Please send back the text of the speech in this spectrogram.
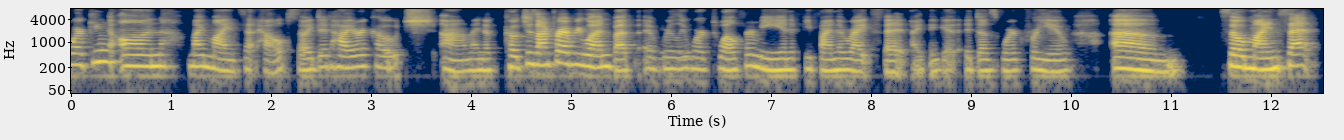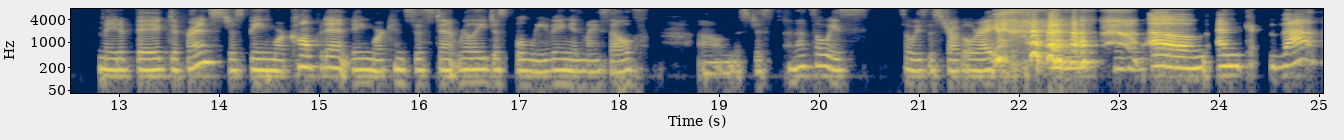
working on my mindset helps. So I did hire a coach. Um, I know coaches aren't for everyone, but it really worked well for me. And if you find the right fit, I think it, it does work for you. Um, so mindset made a big difference. Just being more confident, being more consistent, really just believing in myself. Um, it's just, and that's always it's always the struggle, right? mm-hmm. um, and that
